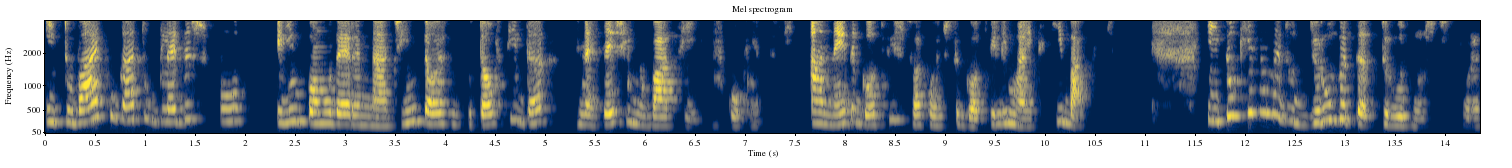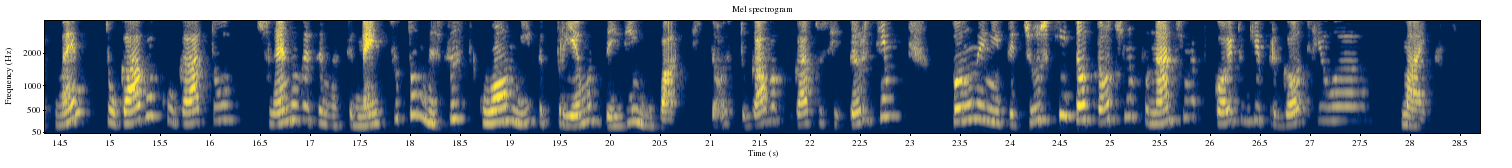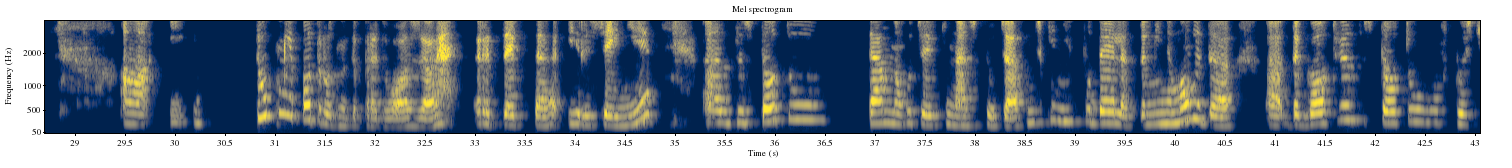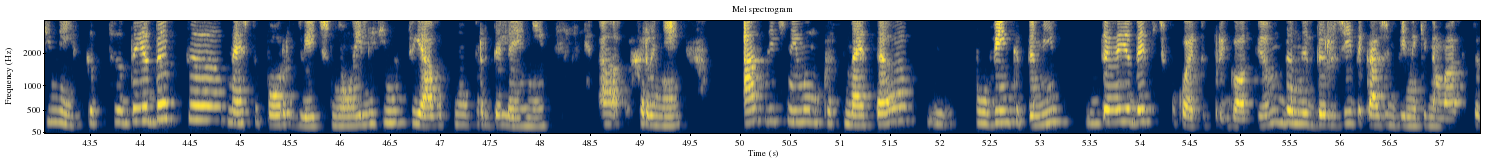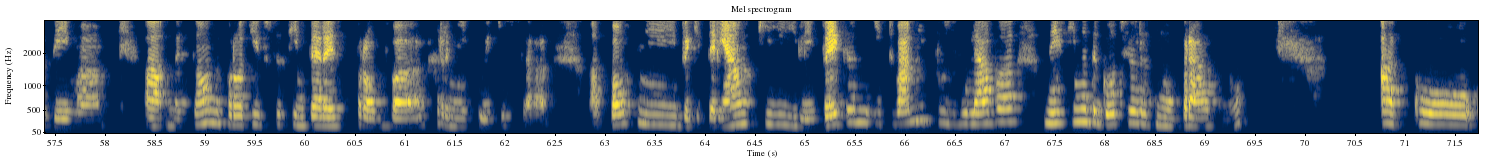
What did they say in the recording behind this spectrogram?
И това е когато гледаш по един по-модерен начин, т.е. готов си да внесеш иновации в кухнята си, а не да готвиш това, което са готвили майка и баба. И тук идваме до другата трудност, според мен, тогава, когато членовете на семейството не са склонни да приемат тези иновации. Тоест тогава, когато си търсим пълнените чушки, то точно по начина, по който ги е приготвила майка. А, и тук ми е по-трудно да предложа рецепта и решение, а, защото да, много често нашите участнички ни споделят. Ами не мога да, да готвя, защото вкъщи не искат да ядат нещо по-различно или си настояват на определени а, храни. Аз лично имам късмета, половинката ми да яде всичко, което приготвям, да не държи, да кажем, винаги на масата да има а, месо, напротив, с интерес пробва храни, които са постни, вегетариански или веган и това ми позволява наистина да готвя разнообразно. Ако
